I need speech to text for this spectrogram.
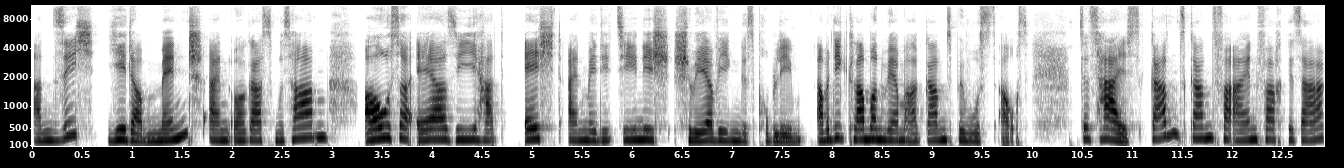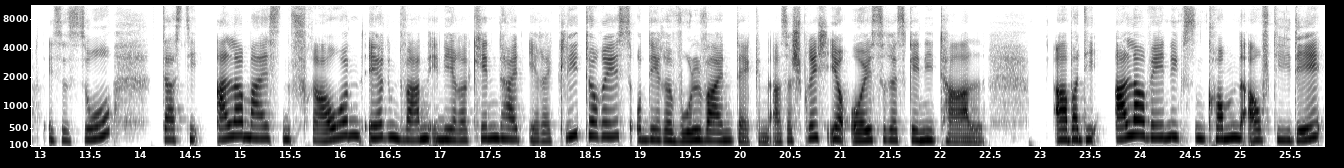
an sich jeder Mensch einen Orgasmus haben, außer er, sie hat echt ein medizinisch schwerwiegendes Problem. Aber die klammern wir mal ganz bewusst aus. Das heißt, ganz, ganz vereinfacht gesagt, ist es so, dass die allermeisten Frauen irgendwann in ihrer Kindheit ihre Klitoris und ihre Vulva entdecken, also sprich ihr äußeres Genital. Aber die allerwenigsten kommen auf die Idee,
